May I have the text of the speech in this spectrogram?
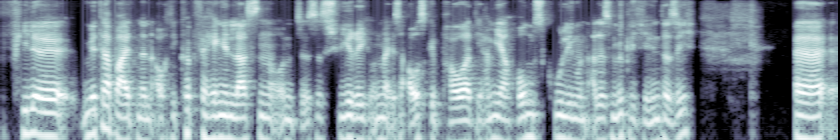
viele Mitarbeitenden auch die Köpfe hängen lassen und es ist schwierig und man ist ausgepowert, die haben ja Homeschooling und alles Mögliche hinter sich, äh,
